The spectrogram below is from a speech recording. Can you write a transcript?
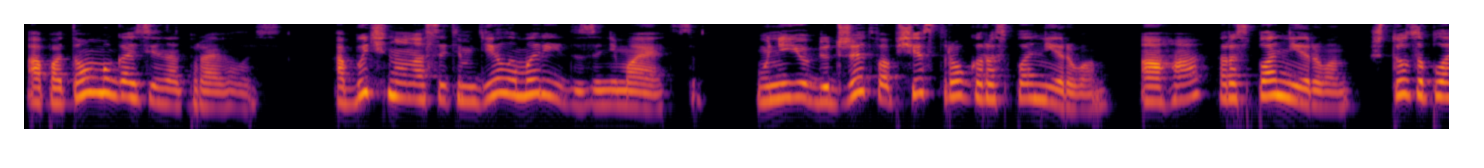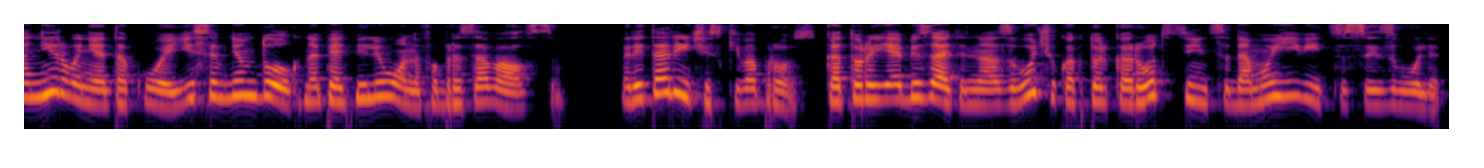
а потом в магазин отправилась. Обычно у нас этим делом Ирида занимается. У нее бюджет вообще строго распланирован. Ага, распланирован. Что за планирование такое, если в нем долг на 5 миллионов образовался? Риторический вопрос, который я обязательно озвучу, как только родственница домой явиться соизволит.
